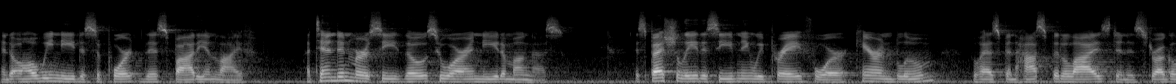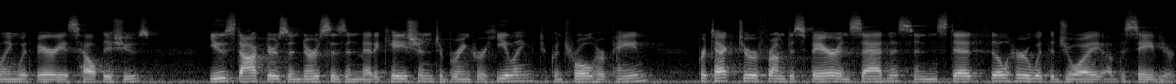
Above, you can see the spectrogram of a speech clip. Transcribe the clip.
and all we need to support this body and life. Attend in mercy those who are in need among us. Especially this evening, we pray for Karen Bloom, who has been hospitalized and is struggling with various health issues. Use doctors and nurses and medication to bring her healing, to control her pain, protect her from despair and sadness, and instead fill her with the joy of the Savior.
